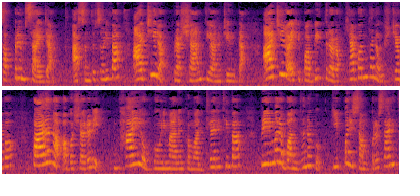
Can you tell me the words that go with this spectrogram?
ସପ୍ରିମ୍ ସାଇଟା ଆସନ୍ତୁ ଶୁଣିବା ଆଜିର ପ୍ରଶାନ୍ତି ଅନୁଚିନ୍ତା ଆଜିର ଏହି ପବିତ୍ର ରକ୍ଷାବନ୍ଧନ ଉତ୍ସବ ପାଳନ ଅବସରରେ ଭାଇ ଓ ଭଉଣୀମାନଙ୍କ ମଧ୍ୟରେ ଥିବା ପ୍ରେମର ବନ୍ଧନକୁ କିପରି ସମ୍ପ୍ରସାରିତ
